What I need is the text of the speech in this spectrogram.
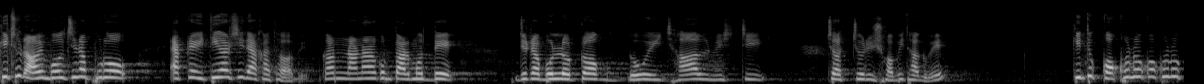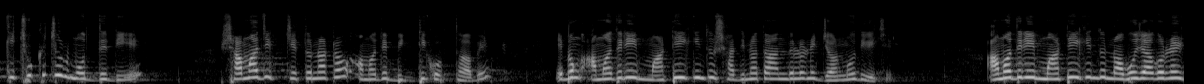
কিছু না আমি বলছি না পুরো একটা ইতিহাসই দেখাতে হবে, কারণ নানা রকম তার মধ্যে যেটা বলল, টক, দই, ঝাল, মিষ্টি, চচ্চড়ি সবই থাকবে। কিন্তু কখনো কখনো কিছু কিছুর মধ্যে দিয়ে সামাজিক চেতনাটাও আমাদের বৃদ্ধি করতে হবে এবং আমাদের এই মাটি কিন্তু স্বাধীনতা আন্দোলনের জন্ম দিয়েছে। আমাদের এই মাটি কিন্তু নবজাগরণের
